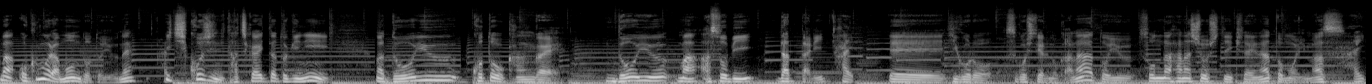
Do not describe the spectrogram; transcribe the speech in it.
まあ、奥村モンドというね、はい一個人に立ち返った時に、まあ、どういうことを考えどういう、まあ、遊びだったり、はい。えー日頃過ごしているのかなというそんな話をしていきたいなと思います。はい。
